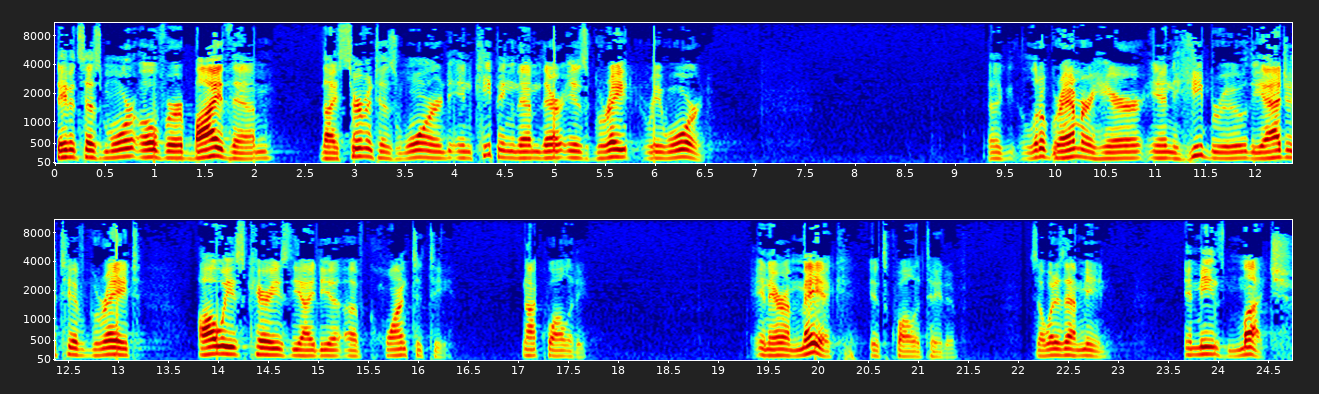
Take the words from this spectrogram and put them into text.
David says, Moreover, by them thy servant is warned, in keeping them there is great reward a little grammar here. In Hebrew, the adjective great always carries the idea of quantity, not quality. In Aramaic, it's qualitative. So, what does that mean? It means much.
